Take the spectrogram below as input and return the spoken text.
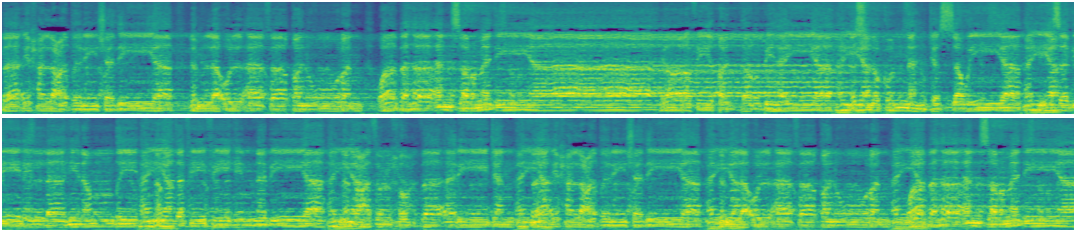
فائح العطر شذيا. نملأ الآفاق نورا. وبهاء سرمديا. يا رفيق الدرب هيا. نسلك النهج السويا في سبيل الله نمضي نقتفي فيه النبيا نبعث الحب أريجا فائح العطر شذيا نملأ الآفاق نورا وبهاء سرمديا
